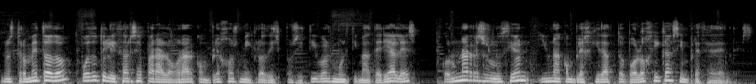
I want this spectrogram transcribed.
Nuestro método puede utilizarse para lograr complejos microdispositivos multimateriales con una resolución y una complejidad topológica sin precedentes.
